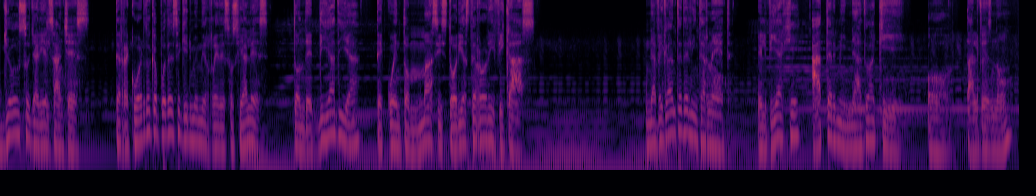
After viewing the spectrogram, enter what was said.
Yo soy Ariel Sánchez. Te recuerdo que puedes seguirme en mis redes sociales, donde día a día te cuento más historias terroríficas. Navegante del Internet, el viaje ha terminado aquí. O tal vez no.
